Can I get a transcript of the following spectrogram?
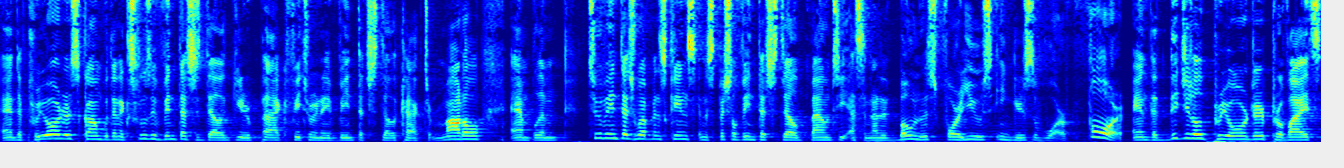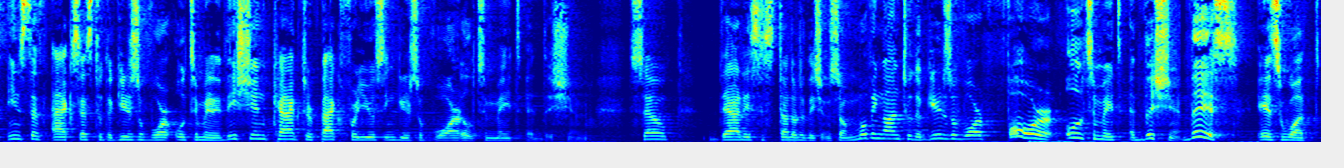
And the pre-orders come with an exclusive vintage Del gear pack featuring a vintage Del character model, emblem, two vintage weapon skins, and a special vintage Del bounty as an added bonus for use in Gears of War 4. And the digital pre-order provides instant access to the Gears of War Ultimate Edition character pack for use in Gears of War Ultimate Edition. So, that is standard edition. So moving on to the Gears of War 4 Ultimate Edition. This is what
